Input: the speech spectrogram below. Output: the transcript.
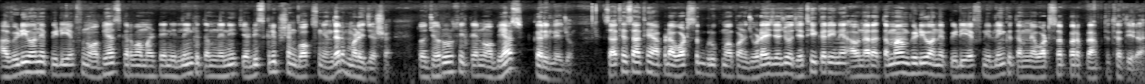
આ વીડિયો અને પીડીએફનો અભ્યાસ કરવા માટેની લિંક તમને નીચે ડિસ્ક્રિપ્શન બોક્સની અંદર મળી જશે. તો જરૂરથી તેનો અભ્યાસ કરી લેજો. સાથે સાથે આપણા વોટ્સઅપ ગ્રુપમાં પણ જોડાઈ જજો, જેથી કરીને આવનારા તમામ વીડિયો અને પીડીએફની લિંક તમને વોટ્સઅપ પર પ્રાપ્ત થતી રહે.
